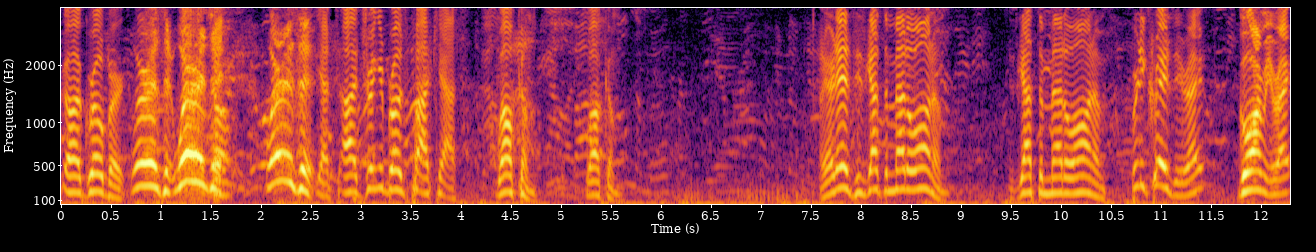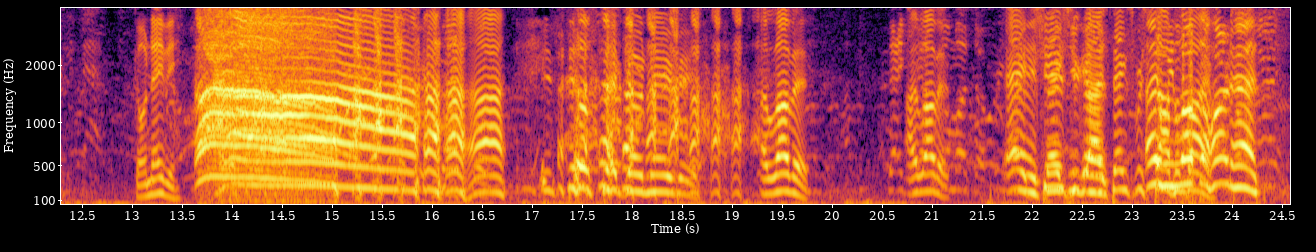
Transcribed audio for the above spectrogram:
uh, Groberg. Where is it? Where is it? Where is it? Yes, uh, Drinking Bros podcast. Welcome. Welcome. There it is. He's got the medal on him. He's got the medal on him. Pretty crazy, right? Go Army, right? Go Navy. Ah! he still said go Navy. I love it. I love it. Hey, Hey, cheers, thank you guys. Thanks for Hey, stopping we love by. the hard hats.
